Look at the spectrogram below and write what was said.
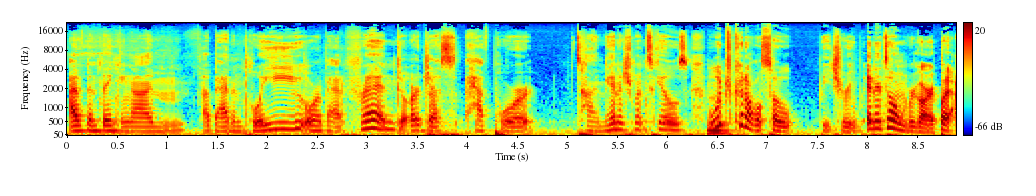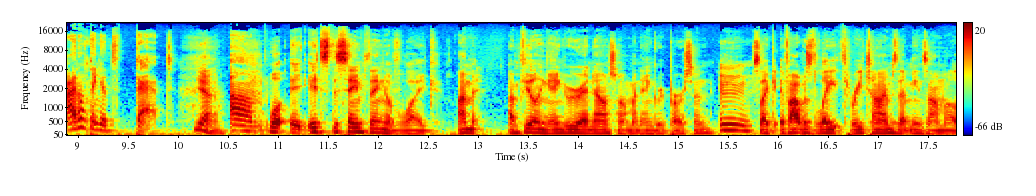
I've been thinking I'm a bad employee or a bad friend or just have poor time management skills, Mm. which could also be true in its own regard. But I don't think it's that. yeah Um, Well, it's the same thing of like I'm I'm feeling angry right now, so I'm an angry person. Mm. It's like if I was late three times, that means I'm a,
